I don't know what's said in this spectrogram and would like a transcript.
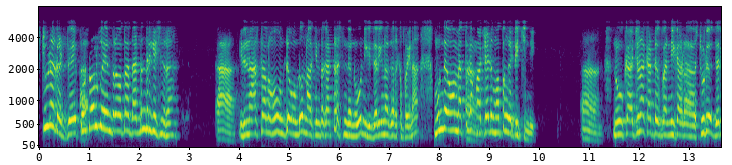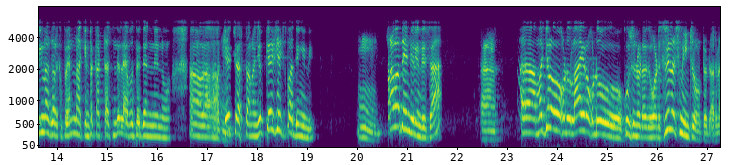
స్టూడియో కడితే కొన్ని రోజులు పోయిన తర్వాత అది అడ్డం తిరిగేసిందిరా. ఇది నా స్థలము ఉంటే ఉండు నాకు ఇంత కట్టాల్సిందే నువ్వు నీకు జరిగినా జరగకపోయినా ముందేమో మెత్తగా. మాట్లాడి మొత్తం కట్టించింది. నువ్వు కట్టినా కట్టకపోయినా నీకు ఆడ స్టూడియో జరిగినా జరగకపోయినా నాకు ఇంత కట్టాల్సిందే లేకపోతే దాన్ని నేను కేసు చేస్తానని చెప్పి కేసు వేసి పద్దింగింది ఉమ్, తర్వాత ఏం జరిగింది సార్ మధ్యలో ఒకడు లాయర్ ఒకడు కూర్చున్నాడు. అది వాడు శ్రీలక్ష్మి ఇంట్లో ఉంటాడు అక్కడ.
